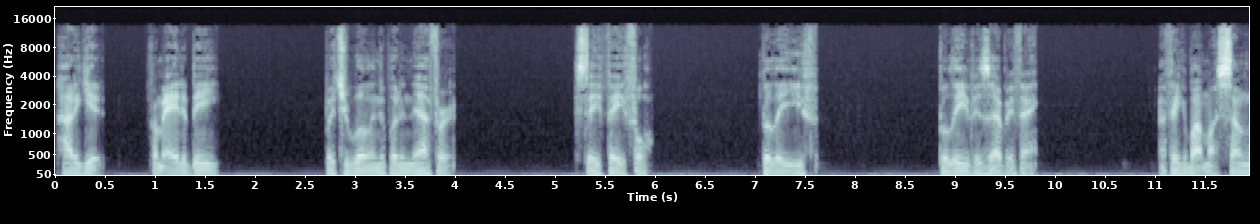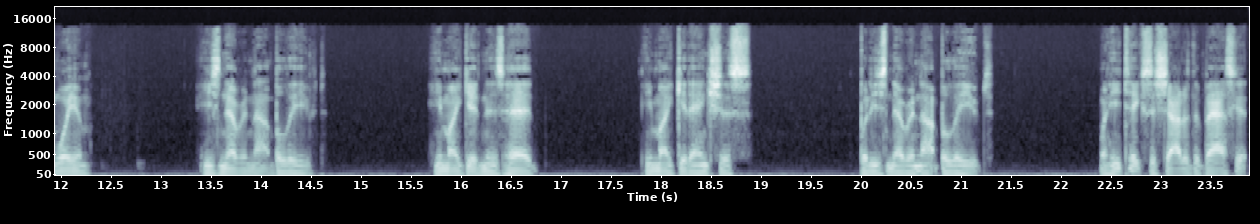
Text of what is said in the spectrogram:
how to get from A to B, but you're willing to put in the effort, stay faithful, believe. Believe is everything. I think about my son, William. He's never not believed. He might get in his head. He might get anxious, but he's never not believed. When he takes a shot at the basket,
